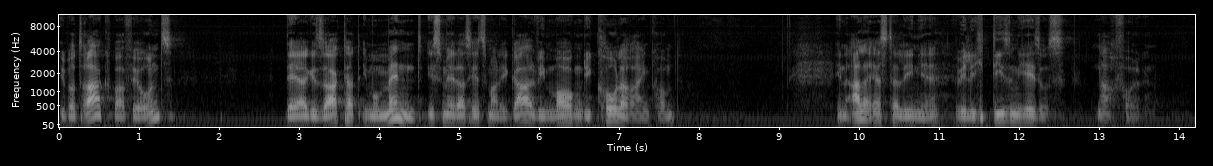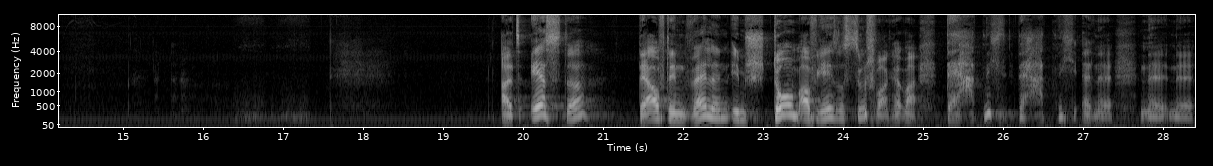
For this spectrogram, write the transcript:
Übertragbar für uns, der gesagt hat, im Moment ist mir das jetzt mal egal, wie morgen die Kohle reinkommt. In allererster Linie will ich diesem Jesus nachfolgen. Als erster, der auf den Wellen im Sturm auf Jesus zusprang, hört mal, der hat nicht, der hat nicht eine, eine, eine,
